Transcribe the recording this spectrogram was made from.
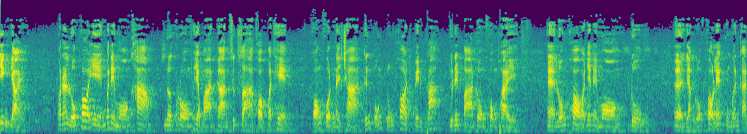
ยิ่งใหญ่ เพราะนั้นหลวงพ่อเองไม่ได้มองข้ามเรื่องโรงพยาบาลการศึกษาของประเทศของคนในชาติ ถึงผมหลวงพ่อจะเป็นพระอยู่ในป่าดงพงไพ่หลวงพ่อก็จะได้มองดูอย่างหลวงพ่อเล็กเหมือนกัน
